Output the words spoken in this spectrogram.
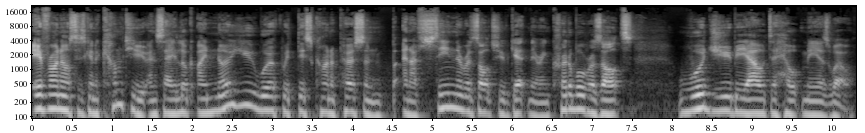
everyone else is going to come to you and say, Look, I know you work with this kind of person, and I've seen the results you've get. They're incredible results. Would you be able to help me as well?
